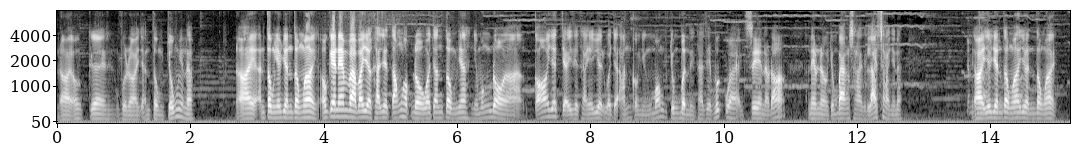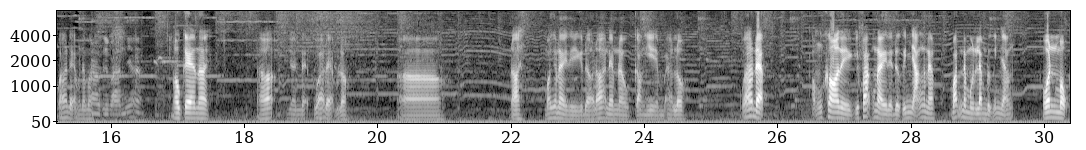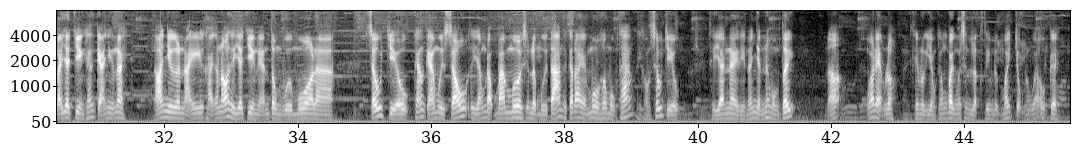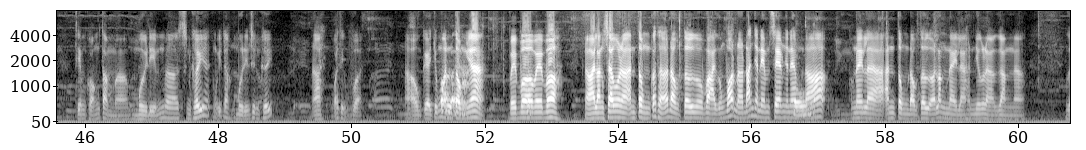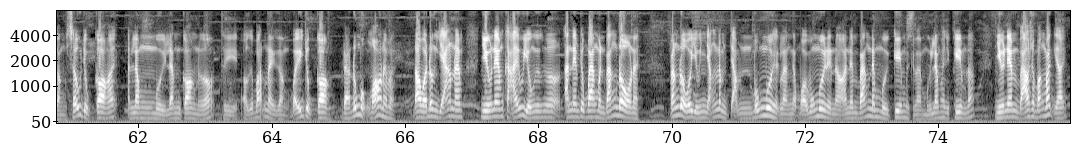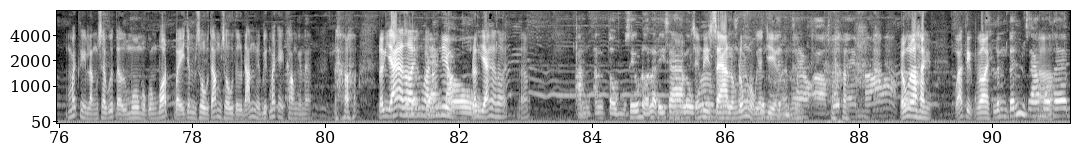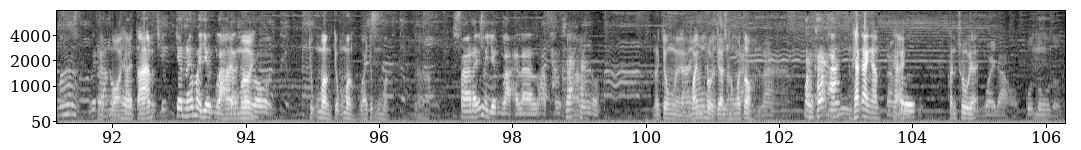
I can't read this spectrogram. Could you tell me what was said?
rồi ok. Vừa rồi anh Tùng trúng nha nè. Rồi anh Tùng giao dịch anh Tùng ơi. Ok anh em và bây giờ Khải sẽ tổng hợp đồ qua cho anh Tùng nha. Những món đồ à, có giá trị thì Khải giao dịch qua cho anh còn những món trung bình thì Khải sẽ vứt qua Excel nào đó. Anh em nào trong bang xài thì lái xài nha nè. Rồi giao dịch anh Tùng ơi giao dịch anh Tùng ơi. Quá đẹp anh em ơi ok anh ơi. Đó dịch đẹp quá đẹp luôn. À, rồi mấy cái này thì đỡ đó anh em nào cần gì em alo. Quá đẹp. Tổng kho thì cái phát này thì được cái nhẫn nè. Bắt 55 được cái nhẫn quên một cái gia truyền kháng cả như thế này. Đó như nãy Khải có nói thì gia truyền này anh Tùng vừa mua là 6 triệu kháng cả 16 thì giống độc 30 sinh lực 18 thì cái đây mua hơn một tháng thì còn 6 triệu. Thì danh này thì nó nhỉnh hơn một tí. Đó quá đẹp luôn. Thêm được dòng kháng banh với sinh lực thêm được mấy chục nó quá ok. Thêm khoảng tầm uh, 10 điểm uh, sinh khí á, nghĩ đó 10 điểm sinh khí. Rồi quá tuyệt vời. Rồi, ok chúc mừng anh Tùng nha. Về bờ về bờ. Rồi lần sau là anh Tùng có thể đầu tư vài con boss nữa đánh cho anh em xem nha anh em. Đó hôm nay là anh Tùng đầu tư ở lần này là hình như là gần à, gần 60 con ấy. Anh Long 15 con nữa. Thì ở cái bát này gần 70 con. Ra đúng một món này mà. Đâu phải đơn giản anh em. Nhiều anh em khải ví dụ như anh em trong bang mình bán đồ này. Bán đồ ví dụ nhẫn 500 40 hoặc là ngọc bội 40 này nọ anh em bán 50 kim hoặc là 15 20 kim đó. Nhiều anh em bảo sao bán mắc vậy? Mắc thì lần sau cứ tự mua một con boss 700 xu 800 xu tự đánh thì biết mắc hay không nha nè đơn giản là thôi không phải nói nhiều đơn giản là thôi. Đó anh anh Tùng xíu nữa là đi xa luôn Sẽ đi xa luôn, đúng một gia truyền sao? Ờ đúng rồi quá tuyệt vời. Linh tính sao À. mua thêm á? Mới ra bội 28. chứ, nếu mà dừng lại là 20. xong rồi. Chúc mừng chúc mừng quá chúc mừng. Đó. pha đấy mà dừng lại là là thằng khác À. ăn rồi. Nói chung là mấy món đồ là trên không có tốt Là thằng khác ăn. Khác anh anh Đang khác anh phân xui đấy ngoài đảo Cô Tô Ừ. rồi.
